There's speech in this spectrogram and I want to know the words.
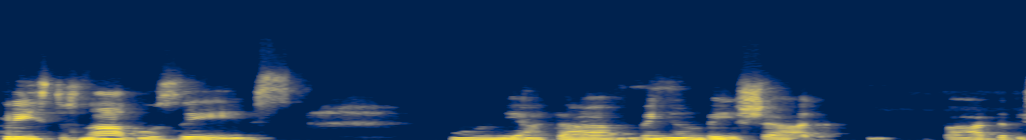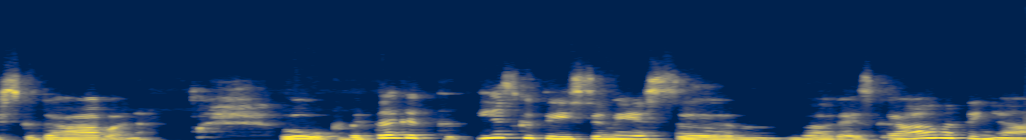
Kristus naglu zīmes. Un, jā, tā viņam bija šāda pārdabiska dāvana. Lūk, bet tagad ieskatīsimies um, vēlreiz grāmatiņā,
